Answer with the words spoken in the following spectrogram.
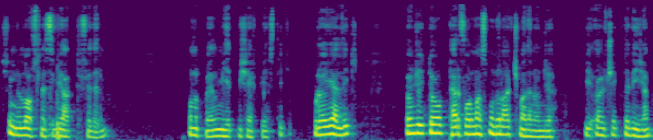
Şimdi lossless'i bir aktif edelim. Unutmayalım 70 FPS'tik. Buraya geldik. Öncelikle o performans modunu açmadan önce bir ölçekle diyeceğim.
